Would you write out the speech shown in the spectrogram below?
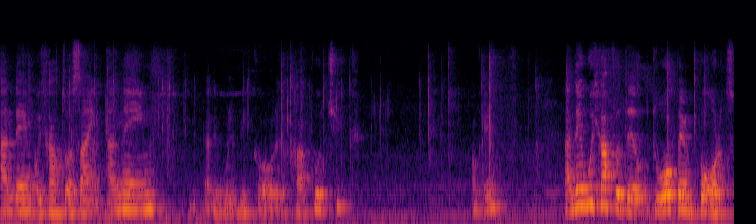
and then we have to assign a name that it will be called Hakuchik. Okay and then we have to, to open ports.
